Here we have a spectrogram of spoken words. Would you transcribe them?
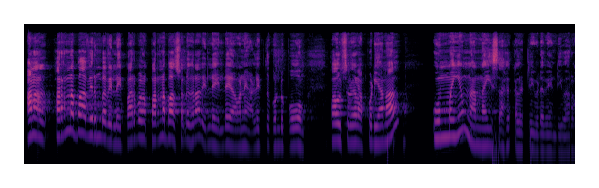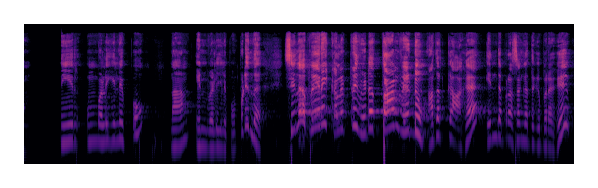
ஆனால் பர்ணபா விரும்பவில்லை. பர்ப- பர்ணபா சொல்லுகிறார் இல்லை இல்லை அவனை அழைத்து கொண்டு போவோம். பவுல் சொல்கிறார் அப்படியானால் உண்மையும் நான் நைஸாக கழற்றி விட வேண்டி வரும். நீர் உம் வழியிலே போ நான் என் வழியில் போ. அப்படி இந்த சில பேரை கலற்றி விடத்தான் வேண்டும். அதற்காக இந்த பிரசங்கத்துக்கு பிறகு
